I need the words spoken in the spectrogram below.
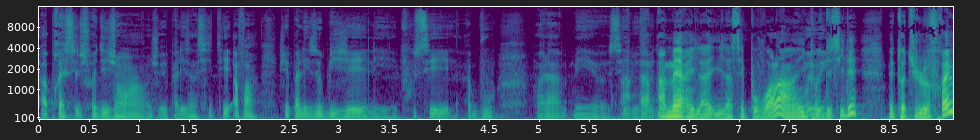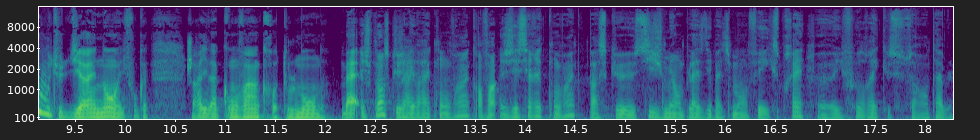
Après, c'est le choix des gens. Hein. Je vais pas les inciter. Enfin, je vais pas les obliger, les pousser à bout. Voilà. Mais euh, c'est le choix. Un- maire, il a, il a ces pouvoirs-là, hein, il Oui, peut oui. décider. Mais toi tu le ferais ou tu te dirais non, il faut que j'arrive à convaincre tout le monde? Bah, je pense que j'arriverai à convaincre, enfin j'essaierai de convaincre parce que si je mets en place des bâtiments faits exprès, euh, il faudrait que ce soit rentable,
